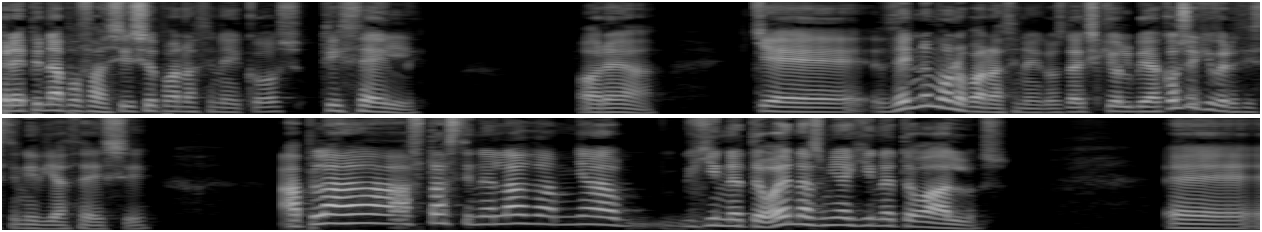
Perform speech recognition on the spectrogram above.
πρέπει να αποφασίσει ο Παναθηναϊκός τι θέλει. Ωραία. Και δεν είναι μόνο ο Παναθηναϊκός, εντάξει, και ο Ολυμπιακός έχει βρεθεί στην ίδια θέση. Απλά αυτά στην Ελλάδα μια γίνεται ο ένας, μια γίνεται ο άλλος. Ε...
